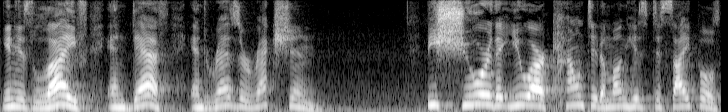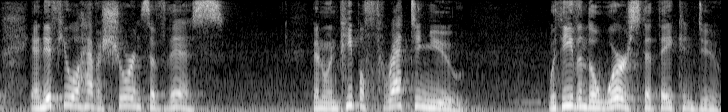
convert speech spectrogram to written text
in his life and death and resurrection. Be sure that you are counted among his disciples. And if you will have assurance of this, then when people threaten you with even the worst that they can do,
